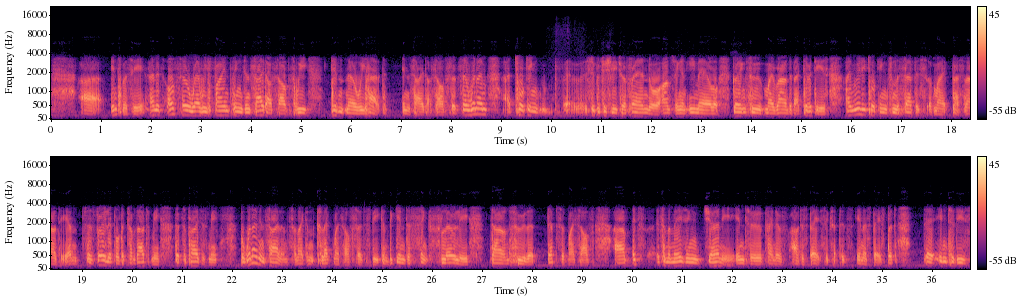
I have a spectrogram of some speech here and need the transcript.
uh, intimacy, and it's also where we find things inside ourselves we didn't know we had inside ourselves. So, so when I'm uh, talking uh, superficially to a friend or answering an email or going through my round of activities, I'm really talking from the surface of my personality, and there's very little that comes out of me that surprises me. But when I'm in silence and I can collect myself, so to speak, and begin to sink slowly down through the depths of myself, um, it's it's an amazing journey into kind of outer space, except it's inner space, but uh, into these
